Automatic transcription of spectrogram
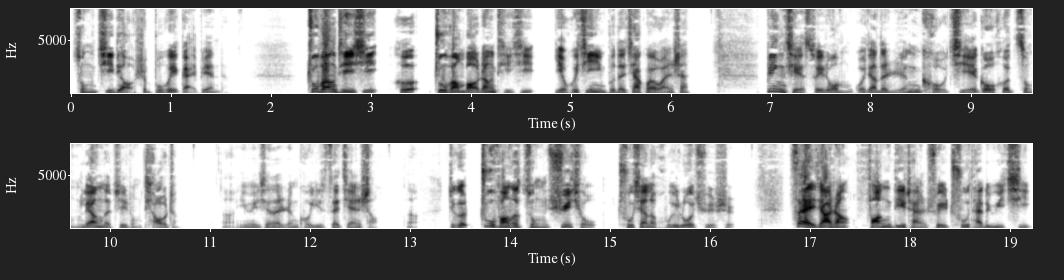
总基调是不会改变的，住房体系和住房保障体系也会进一步的加快完善，并且随着我们国家的人口结构和总量的这种调整，啊，因为现在人口一直在减少啊，这个住房的总需求出现了回落趋势，再加上房地产税出台的预期，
